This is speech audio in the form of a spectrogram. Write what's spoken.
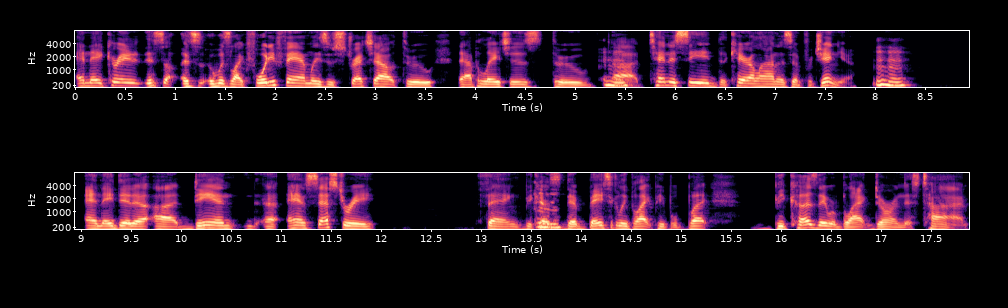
And they created this, it's, it was like 40 families who stretch out through the Appalachians, through Mhm. uh, Tennessee, the Carolinas, and Virginia. Mm-hmm. And they did a, a DN, uh, ancestry thing because they're basically black people. But because they were black during this time,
